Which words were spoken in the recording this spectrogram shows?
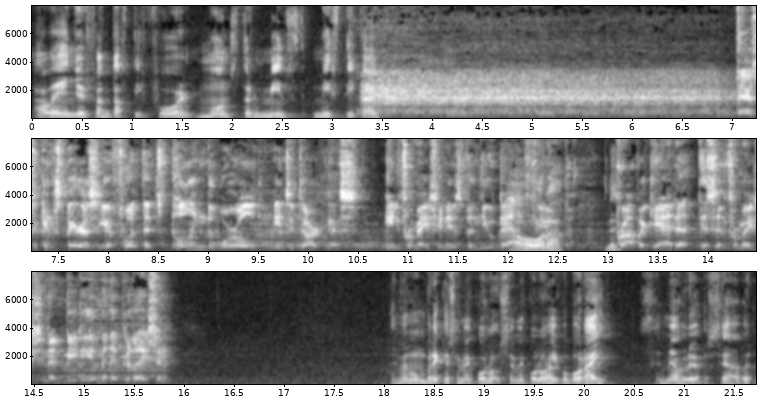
Avengers, Fantastic Four, Monster, Mystical. There's a conspiracy afoot that's pulling the world into darkness. Information is the new Ahora. Propaganda, disinformation, and media manipulation. Deme un break que se me coló, se me coló algo por ahí. Se me abrió, se abrió,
